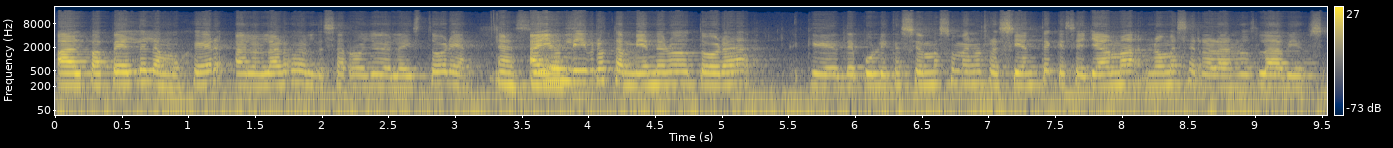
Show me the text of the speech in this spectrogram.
al papel de la mujer a lo largo del desarrollo de la historia. Hay un libro también de una autora de publicación más o menos reciente que se llama No me cerrarán los labios,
